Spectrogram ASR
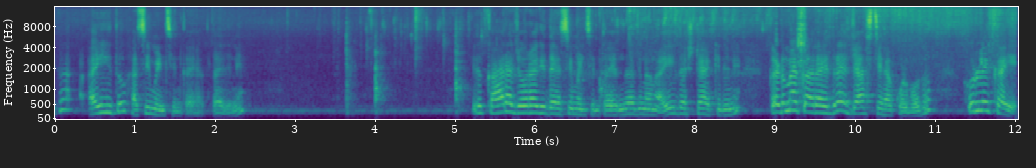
ಈಗ ಐದು ಹಸಿಮೆಣಸಿನ್ಕಾಯಿ ಹಾಕ್ತಾ ಇದ್ದೀನಿ. ಇದು ಖಾರ ಜೋರಾಗಿದೆ ಹಸಿಮೆಣಸಿನ್ಕಾಯಿ, ಹಂಗಾಗಿ ನಾನು ಐದಷ್ಟೇ ಹಾಕಿದ್ದೀನಿ. ಕಡಿಮೆ ಖಾರ ಇದ್ದರೆ ಜಾಸ್ತಿ ಹಾಕ್ಕೊಳ್ಬೋದು ಹುರುಳಿಕಾಯಿ,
